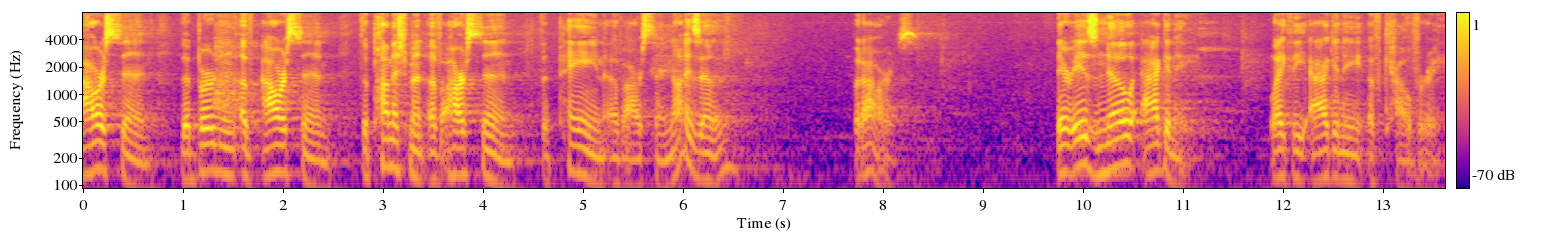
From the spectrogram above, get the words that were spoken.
our sin, the burden of our sin, the punishment of our sin, the pain of our sin. Not his own, but ours. There is no agony like the agony of Calvary.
